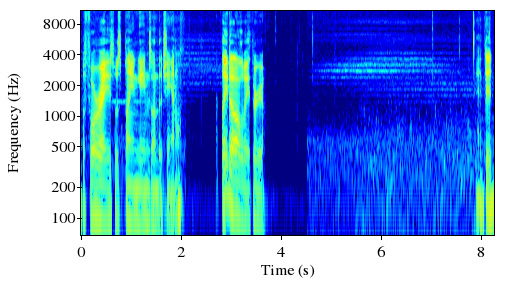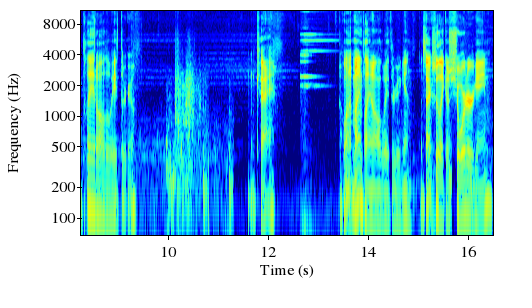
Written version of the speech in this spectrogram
before I was playing games on the channel. I played it all the way through. I did play it all the way through. Okay. I wouldn't mind playing all the way through again. It's actually like a shorter game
